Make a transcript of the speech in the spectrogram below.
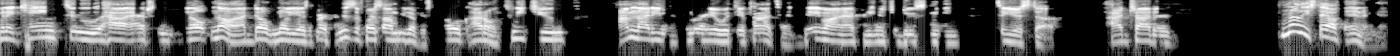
when it came to how i actually felt no i don't know you as a person this is the first time we've ever spoke i don't tweet you i'm not even familiar with your content davon actually introduced me to your stuff i try to really stay off the internet.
